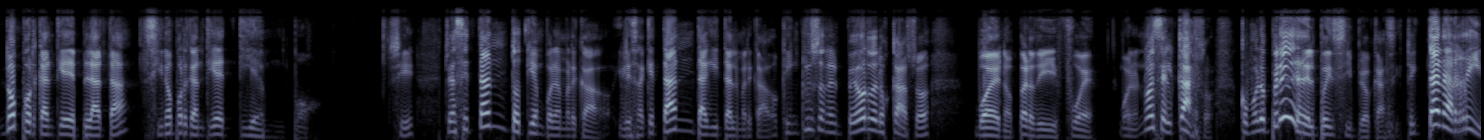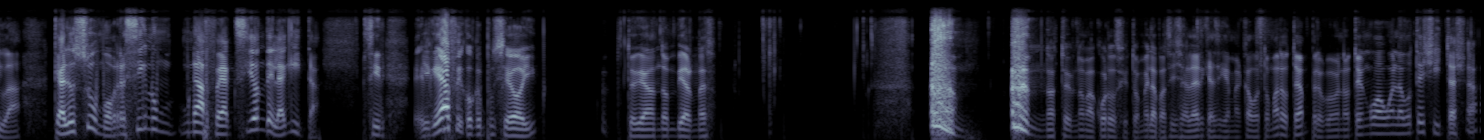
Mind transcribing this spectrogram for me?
No por cantidad de plata, sino por cantidad de tiempo. ¿Sí? Yo hace tanto tiempo en el mercado y le saqué tanta guita al mercado que incluso en el peor de los casos, bueno, perdí, fue. Bueno, no es el caso. Como lo operé desde el principio casi, estoy tan arriba que a lo sumo resigno un- una fracción de la guita. Es decir, el gráfico que puse hoy, estoy grabando en viernes, no, estoy- no me acuerdo si tomé la pastilla alérgica, así que me acabo de tomar otra, pero como no tengo agua en la botellita ya,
